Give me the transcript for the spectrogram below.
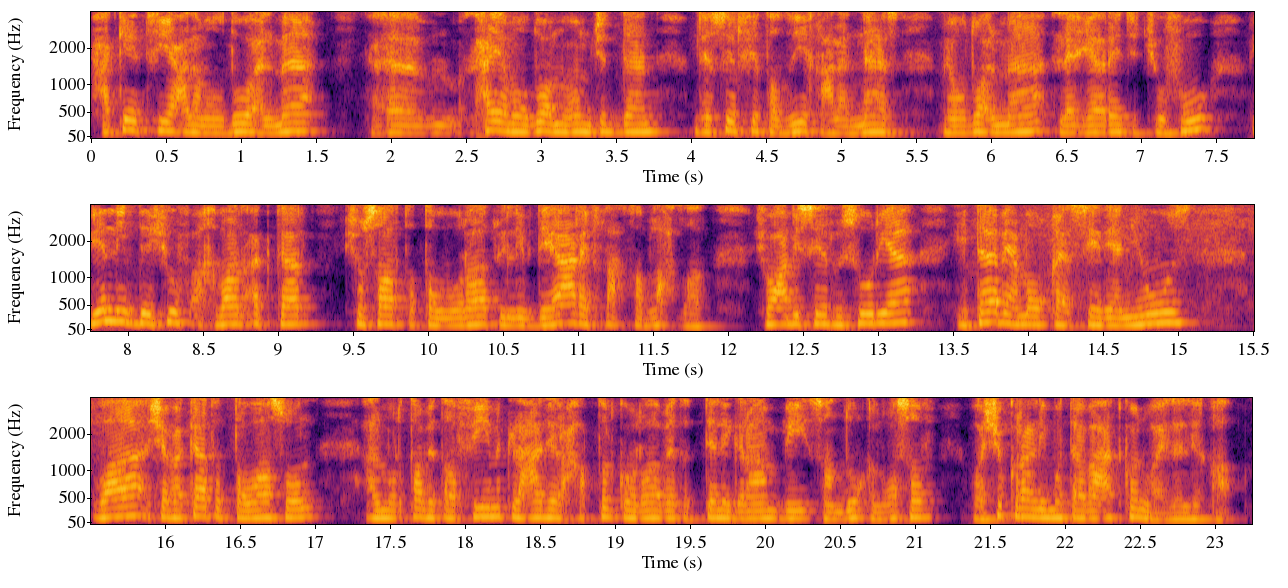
حكيت فيه على موضوع الماء آه، الحقيقة موضوع مهم جدا. بده يصير في تضييق على الناس بموضوع الماء لا يا ريت تشوفوه. يلي بده يشوف أخبار أكثر شو صار تطورات واللي بده يعرف لحظة بلحظة شو عم بيصير بسوريا. يتابع موقع سيريا نيوز وشبكات التواصل المرتبطة فيه. مثل العادة رح أحط لكم رابط التليجرام بصندوق الوصف. وشكرا لمتابعتكم وإلى اللقاء.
